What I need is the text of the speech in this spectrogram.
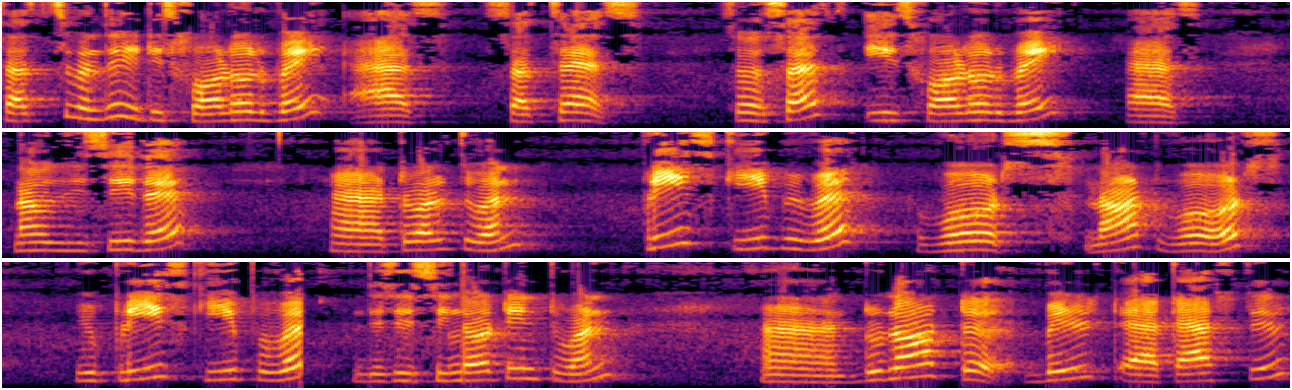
சச் வந்து இட் இஸ் ஃபாலோட் பை ஆஸ் சச் ஆஸ் ஸோ So such is followed by as. Now you see the uh, twelfth one. Please keep your words, not words. You please keep your. This is thirteenth one. Uh, do not uh, build a castle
